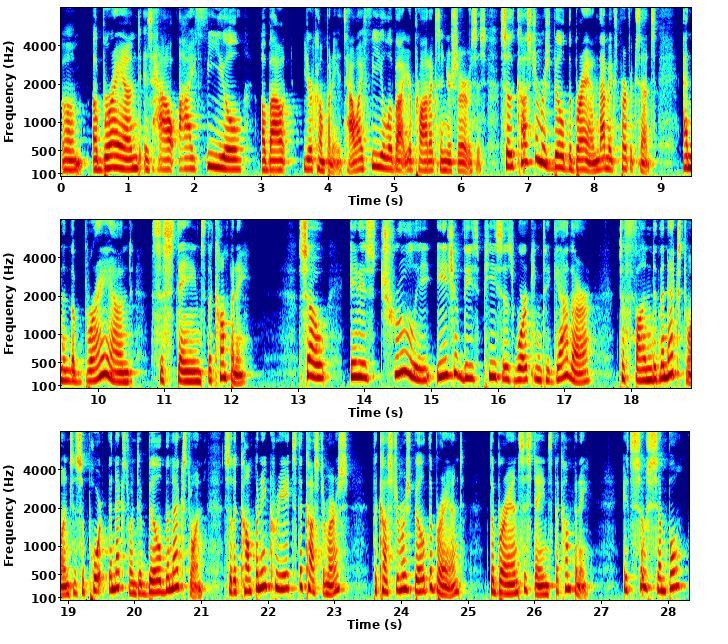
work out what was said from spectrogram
Um, a brand is how I feel about your company, it's how I feel about your products and your services. So the customers build the brand. That makes perfect sense. And then the brand sustains the company. So it is truly each of these pieces working together to fund the next one, to support the next one, to build the next one. So the company creates the customers, the customers build the brand, the brand sustains the company. It's so simple.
